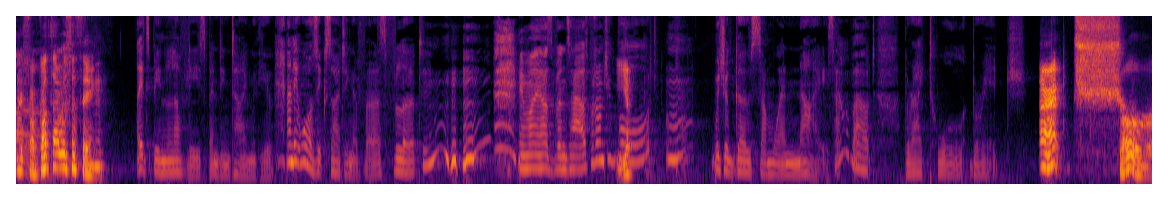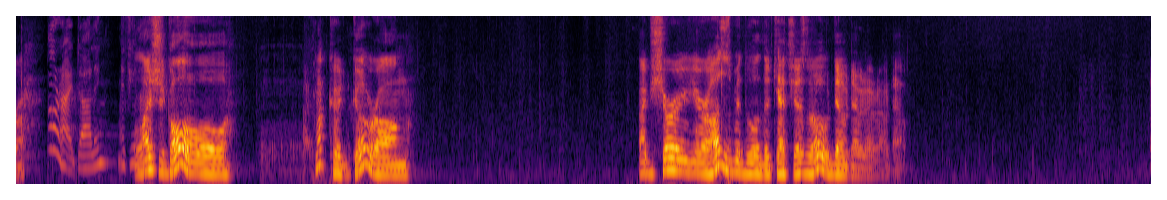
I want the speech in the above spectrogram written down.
I forgot that was a thing. It's been lovely spending time with you. And it was exciting at first, flirting in my husband's house. But aren't you Yep. bored? Hmm? We should go somewhere nice. How about Brightwall Bridge? All right, sure. All right, darling. If you. Let's go. What could go wrong? I'm sure your husband will catch us. Oh no no no no no.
